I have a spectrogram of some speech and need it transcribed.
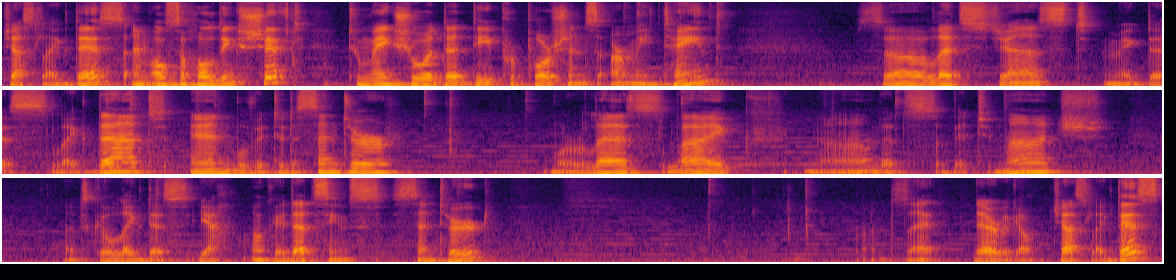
just like this. I'm also holding shift to make sure that the proportions are maintained. So let's just make this like that and move it to the center. More or less like, no, that's a bit too much. Let's go like this. Yeah, okay, that seems centered. There we go, just like this.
